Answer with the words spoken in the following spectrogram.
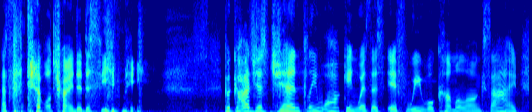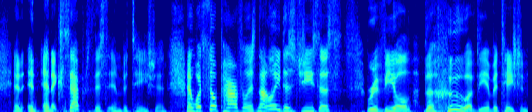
That's the devil trying to deceive me. But God's just gently walking with us if we will come alongside and, and, and accept this invitation. And what's so powerful is not only does Jesus reveal the who of the invitation,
